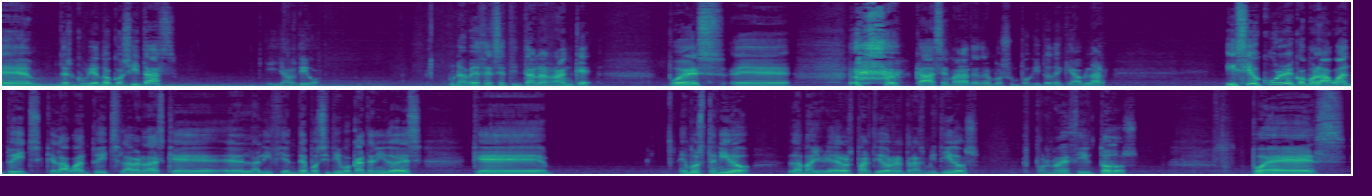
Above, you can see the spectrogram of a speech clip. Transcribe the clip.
eh, descubriendo cositas y ya os digo, una vez ese titán arranque, pues eh, cada semana tendremos un poquito de qué hablar. Y si ocurre como la One Twitch, que la One Twitch la verdad es que el aliciente positivo que ha tenido es que hemos tenido la mayoría de los partidos retransmitidos, por no decir todos, pues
